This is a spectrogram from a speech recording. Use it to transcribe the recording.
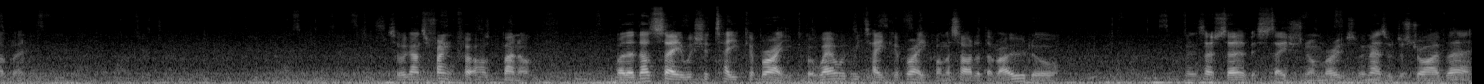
Lovely. So we're going to Hauptbahnhof. Well, it does say we should take a break, but where would we take a break? On the side of the road, or? I mean, there's no service station on route, so we may as well just drive there.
